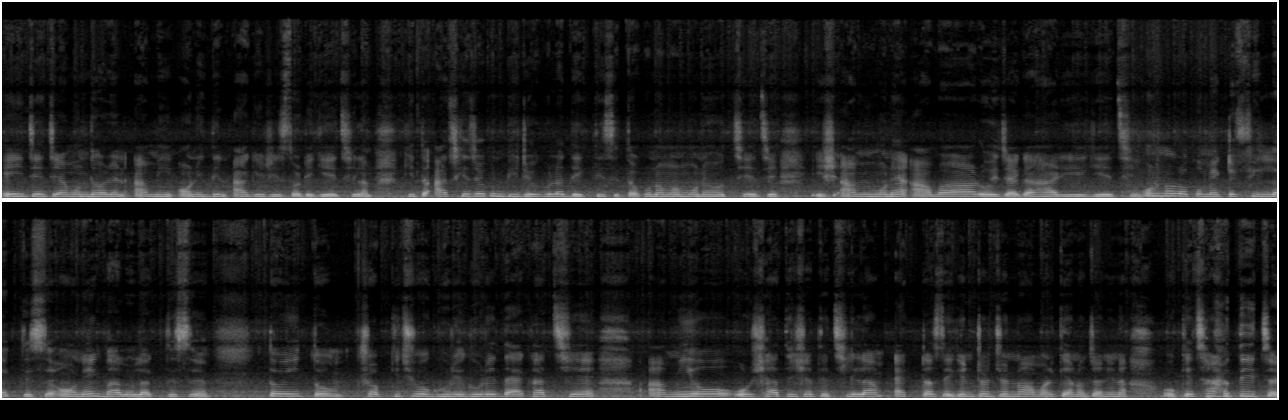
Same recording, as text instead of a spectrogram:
এই যে যেমন ধরেন আমি অনেক দিন আগে রিসর্টে গিয়েছিলাম, কিন্তু আজকে যখন ভিডিওগুলো দেখতেছি তখন আমার মনে হচ্ছে যে, ইস, আমি মনে হয় আবার ওই জায়গায় হারিয়ে গিয়েছি। অন্যরকম একটা ফিল লাগতেছে অনেক ভালো লাগতেছে। তো এই তো সব কিছু ঘুরে ঘুরে দেখাচ্ছে। আমিও ওর সাথে সাথে ছিলাম। একটা সেকেন্ডের জন্য আমার কেন জানি না, ওকে ছাড়তে ইচ্ছা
